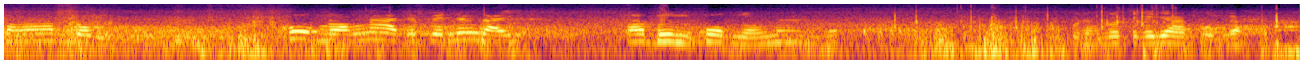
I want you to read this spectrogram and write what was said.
ฟ้าลมโคกหน้องหน้าจะเป็นยังไง ถ้าบึงโคกน้องหน้าครับคุณทำรถจักรยานผมกันอะ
